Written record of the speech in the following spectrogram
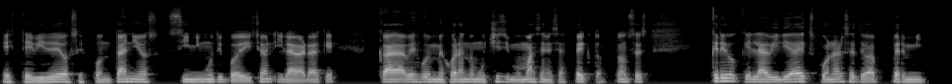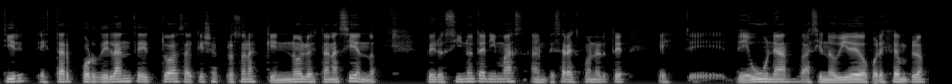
este, videos espontáneos sin ningún tipo de edición y la verdad que cada vez voy mejorando muchísimo más en ese aspecto. Entonces, creo que la habilidad de exponerse te va a permitir estar por delante de todas aquellas personas que no lo están haciendo. Pero si no te animas a empezar a exponerte este, de una, haciendo videos, por ejemplo,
